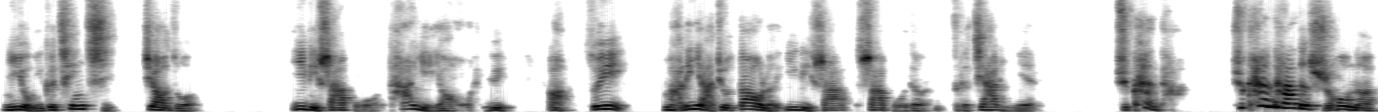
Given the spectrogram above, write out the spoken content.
你有一个亲戚叫做伊丽莎伯，她也要怀孕啊！”所以玛利亚就到了伊丽莎莎伯的这个家里面去看她。去看她的时候呢，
